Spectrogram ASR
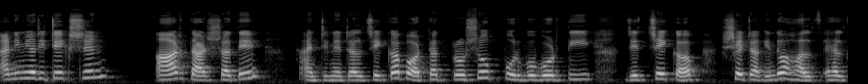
anaemia detection আর তার সাথে অ্যান্টিনেটাল চেক আপ অর্থাৎ প্রসব পূর্ববর্তী যে চেক আপ সেটা কিন্তু হেলথ হেলথ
